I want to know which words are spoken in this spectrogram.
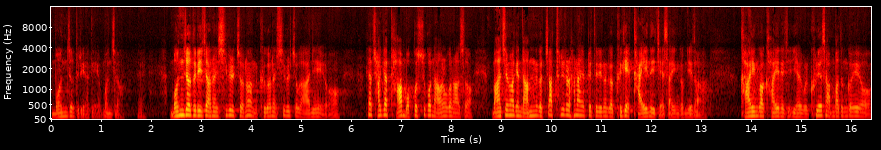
먼저 드려야 돼요. 먼저. 예. 먼저 드리지 않은 11조는 그거는 11조가 아니에요. 그냥 자기가 다 먹고 쓰고 나오고 나서 마지막에 남는 거 짜투리를 하나 옆에 드리는 거 그게 가인의 제사인 겁니다. 가인과 가인의 예약을 그래서 안 받은 거예요.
